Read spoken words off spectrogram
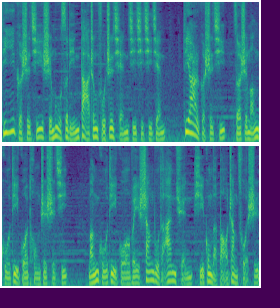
第一个时期是穆斯林大征服之前及其期间，第二个时期则是蒙古帝国统治时期。蒙古帝国为商路的安全提供了保障措施，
